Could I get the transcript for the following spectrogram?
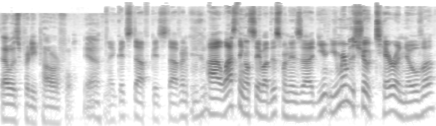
that was pretty powerful. Yeah. Yeah, good stuff. Good stuff. And Mm-hmm. uh, last thing I'll say about this one is, uh, you, you remember the show Terra Nova?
